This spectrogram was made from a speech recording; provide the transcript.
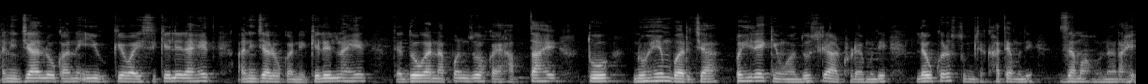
आणि ज्या लोकांनी ई के वाय सी केलेले आहेत आणि ज्या लोकांनी केलेले नाहीत त्या दोघांना पण जो काही हप्ता आहे तो नोव्हेंबरच्या पहिल्या किंवा दुसऱ्या आठवड्यामध्ये लवकरच तुमच्या खात्यामध्ये जमा होणार आहे.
